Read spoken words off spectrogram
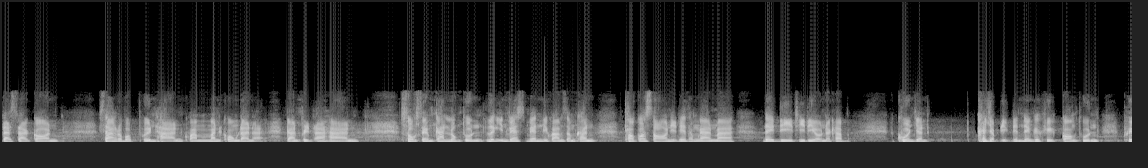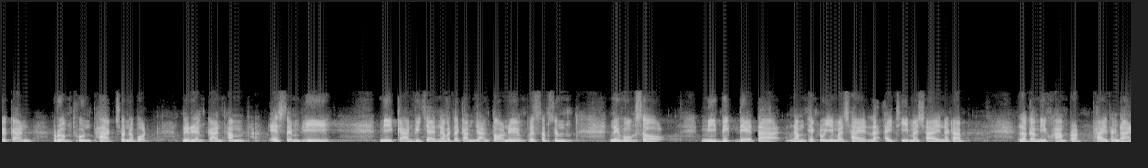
และสหกรณ์สร้างระบบพื้นฐานความมั่นคงด้านการผลิตอาหาร ส่งเสริมการลงทุนเรื่อง investment มีความสำคัญทกสเนี่ยได้ทำงานมาได้ดีทีเดียวนะครับ ควรจะขยับอีกนิดนึงก็คือกองทุนเพื่อการร่วมทุนภาคชนบท ในเรื่องการทำ SME มีการวิจัยนวัตกรรมอย่างต่อเนื่อง เพื่อสนับสนุนในห่วงโซ่ มี Big Data นำเทคโนโลยีมาใช้และไอทีมาใช้นะครับ แล้วก็มีความปลอดภัยทางด้าน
